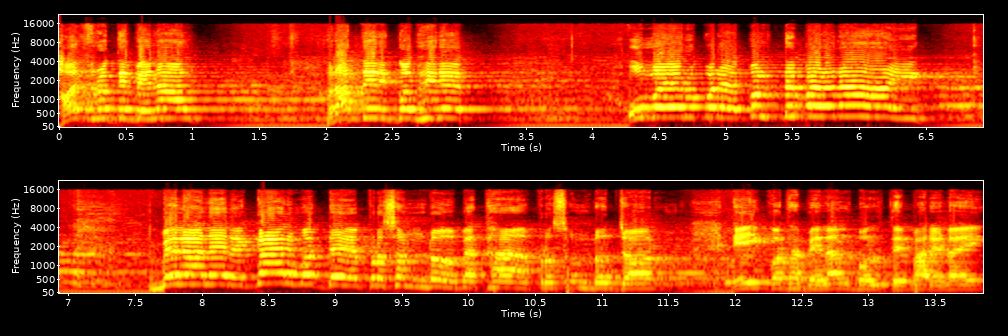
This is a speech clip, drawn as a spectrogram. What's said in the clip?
হজরতে বেলাল রাতের গভীরে উমায়ের উপরে বলতে পারে নাই। বেলালের গায়ের মধ্যে প্রচণ্ড ব্যথা প্রচণ্ড জ্বর। এই কথা বেলাল বলতে পারে নাই।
